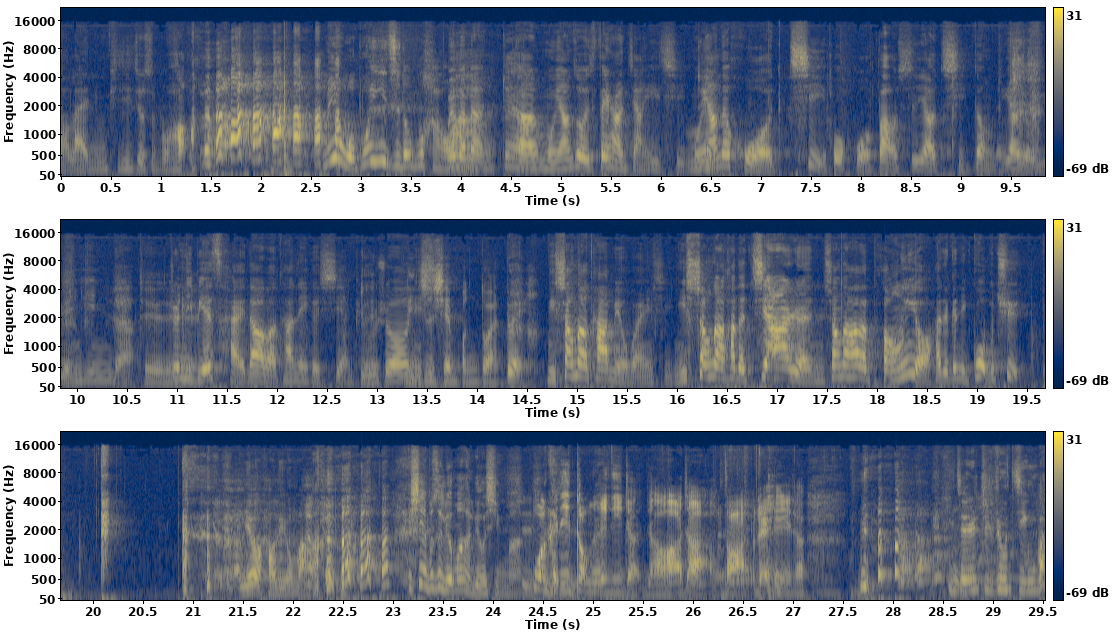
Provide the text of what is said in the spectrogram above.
少来，你们脾气就是不好。没有，我不会一直都不好啊。没有没有，对啊，呃，母羊座非常讲义气，母羊的火气或火爆是要启动的，要有原因的。对对对就你别踩到了他那个线，比如说你理智线崩断。对你伤到他没有关系，你伤到他的家人，你伤到他的朋友，他就跟你过不去。也有好流氓，现在不是流氓很流行吗是？是我跟你讲，跟你讲，讲讲讲的。你这是蜘蛛精吧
